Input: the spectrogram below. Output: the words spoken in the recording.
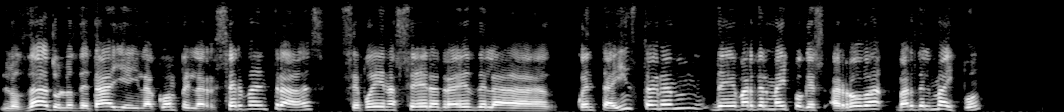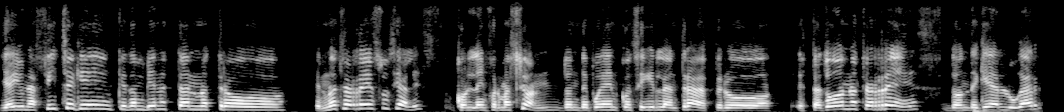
los datos, los detalles y la compra y la reserva de entradas se pueden hacer a través de la cuenta Instagram de Bar del Maipo, que es arroba Bar del Maipo, y hay una ficha que, que también está en, nuestro, en nuestras redes sociales con la información donde pueden conseguir las entradas, pero está todo en nuestras redes, donde queda el lugar,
